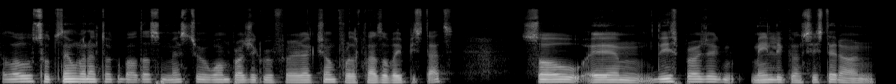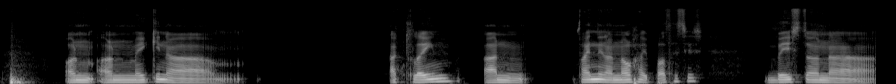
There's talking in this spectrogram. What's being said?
hello, so today I'm gonna talk about the semester one project group reflection for the class of AP Stats. So um, this project mainly consisted on on on making a a claim and finding a null hypothesis based on a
